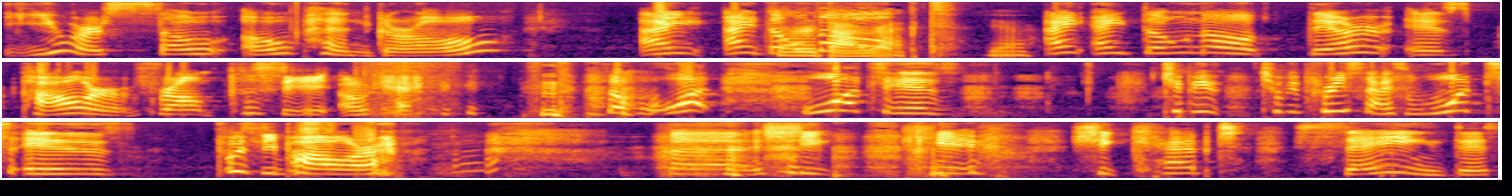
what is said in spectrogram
you are so open, girl. I I don't Very know. direct. Yeah. I I don't know. There is power from pussy. Okay. so what what is to be to be precise? What is pussy power? but she kept she kept saying this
